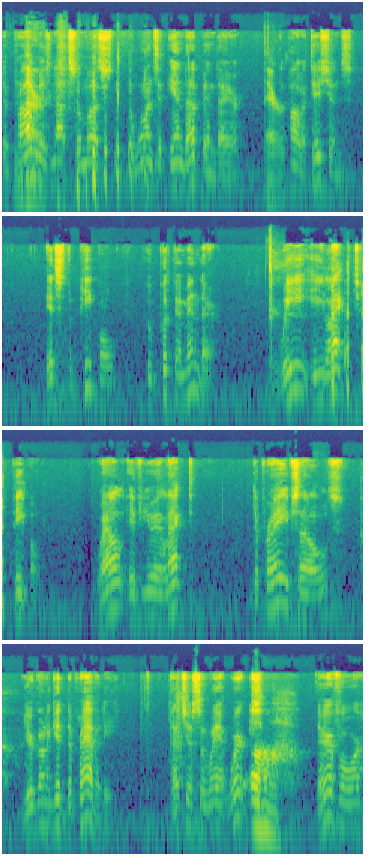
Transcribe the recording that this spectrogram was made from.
The problem There. is not so much the ones that end up in there, There. the politicians, it's the people who put them in there. We elect people. Well, if you elect depraved souls, you're going to get depravity. That's just the way it works. Oh, Therefore,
